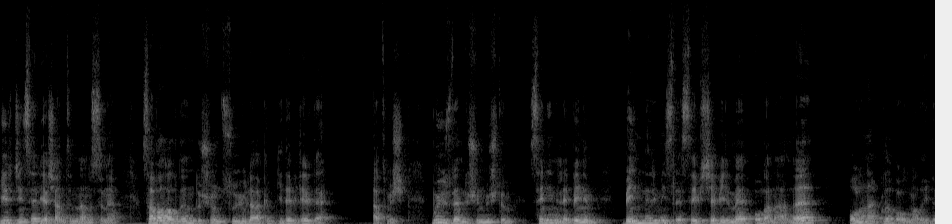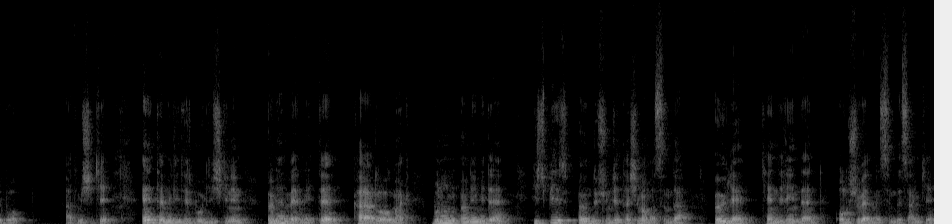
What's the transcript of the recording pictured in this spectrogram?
bir cinsel yaşantının anısını. Sabah aldığın duşun suyuyla akıp gidebilir de. 60. Bu yüzden düşünmüştüm. Seninle benim beyinlerimizle sevişebilme olanağını olanaklı olmalıydı bu. 62. En temelidir bu ilişkinin önem vermekte kararlı olmak. Bunun önemi de hiçbir ön düşünce taşımamasında, öyle kendiliğinden oluşu vermesinde sanki.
